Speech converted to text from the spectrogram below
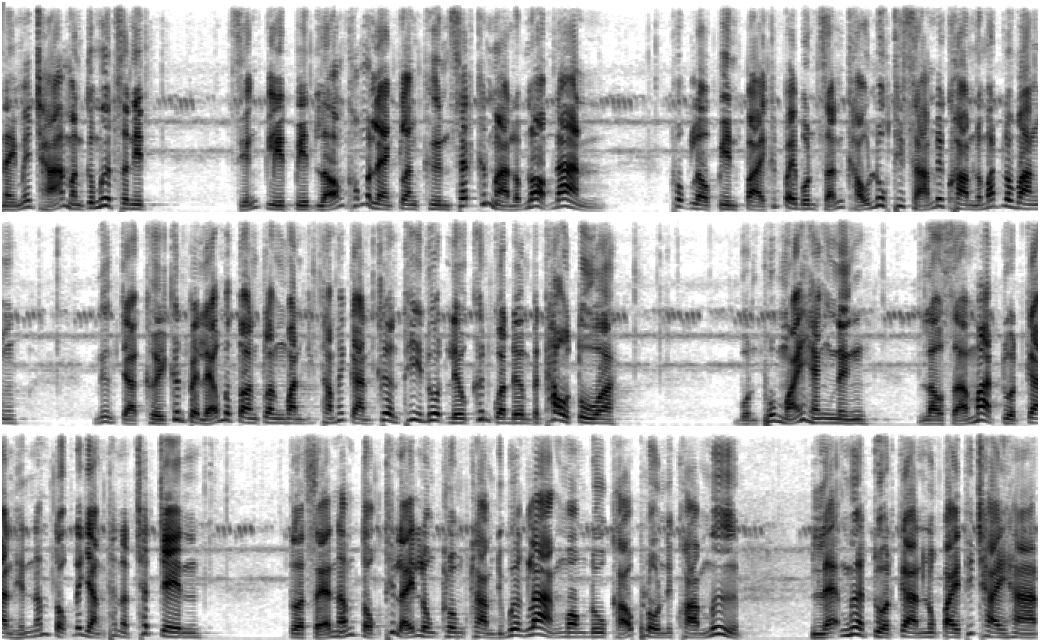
ในไม่ช้ามันก็มืดสนิท เสียงกรีดปีดร้องของแมลงกลางคืนเซตขึ้นมารอบๆด้าน พวกเราปีนป่ายขึ้นไปบนสันเขาลูกที่สามด้วยความระมัดระวัง เนื่องจากเคยขึ้นไปแล้วเมื่อตอนกลางวันจึงทำให้การเคลื่อนที่รวดเร็วขึ้นกว่าเดิมเป็นเท่าตัว บนพุ่มไม้แห่งหนึ่ง เราสามารถตรวจการเห็นน้ำตกได้อย่างถนัดชัดเจนกระแสน้ำตกที่ไหลลงโคลมคลามอยู่เบื้องล่างมองดูเขาโพลนในความมืด และเมื่อตรวจการลงไปที่ชายหาด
